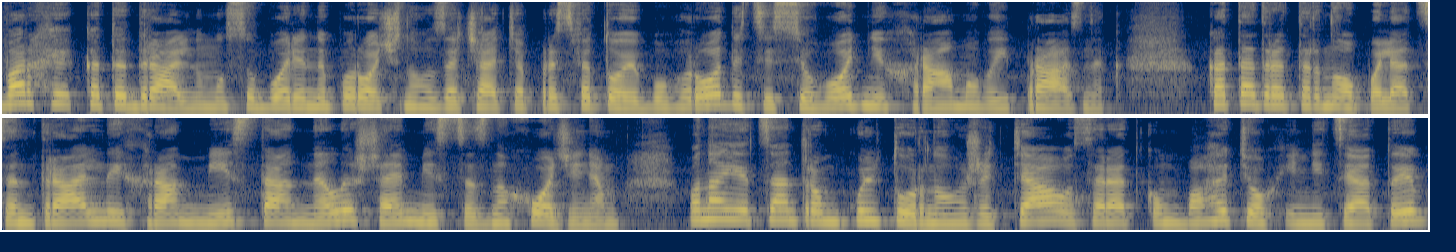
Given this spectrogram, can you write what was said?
В архікатедральному соборі непорочного зачаття Пресвятої Богородиці сьогодні храмовий праздник. Катедра Тернополя центральний храм міста не лише місце знаходженням. Вона є центром культурного життя, осередком багатьох ініціатив,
